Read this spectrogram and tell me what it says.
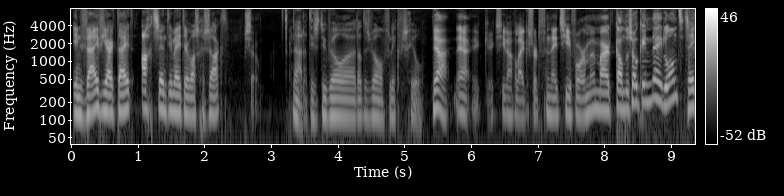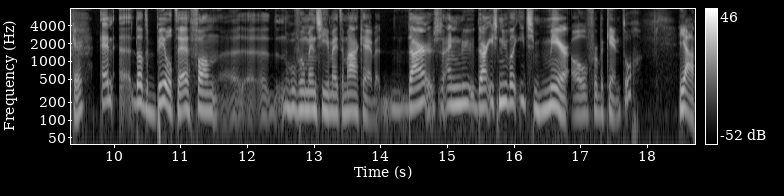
in vijf jaar tijd 8 centimeter was gezakt. Zo. Nou, dat is natuurlijk wel, uh, dat is wel een flink verschil. Ja, ja ik, ik zie dan gelijk een soort Venetië vormen. Maar het kan dus ook in Nederland. Zeker. En uh, dat beeld hè, van hoeveel mensen hiermee te maken hebben. Daar, zijn nu, daar is nu wel iets meer over bekend, toch? Ja,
